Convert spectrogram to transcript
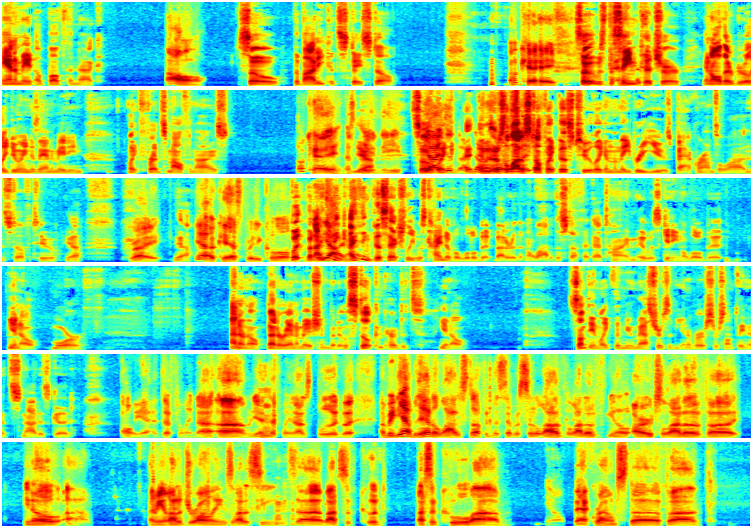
animate above the neck, Oh, so the body could stay still. okay. So it was the same picture, and all they're really doing is animating like Fred's mouth and eyes. Okay, that's Yeah. pretty neat. So Yeah, I like, did- I and I there's a lot of stuff like this too. Like, and then they reuse backgrounds a lot and stuff too. Yeah, Right. Yeah. Yeah. Okay, that's pretty cool. but but I yeah, think I I- think this actually was kind of a little bit better than a lot of the stuff at that time. It was getting a little bit, you know, more. I don't know, better animation, but it was still compared to you know something like the new Masters of the Universe or something. It's not as good. Oh yeah, definitely not. Um, yeah, Hmm. definitely not as fluid. But I mean, yeah, but they had a lot of stuff in this episode. A lot of a lot of you know art, a lot of uh, you know, um, I mean, a lot of drawings, a lot of scenes, Mhm. uh, lots of good, lots of cool, um, you know, background stuff. Uh,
